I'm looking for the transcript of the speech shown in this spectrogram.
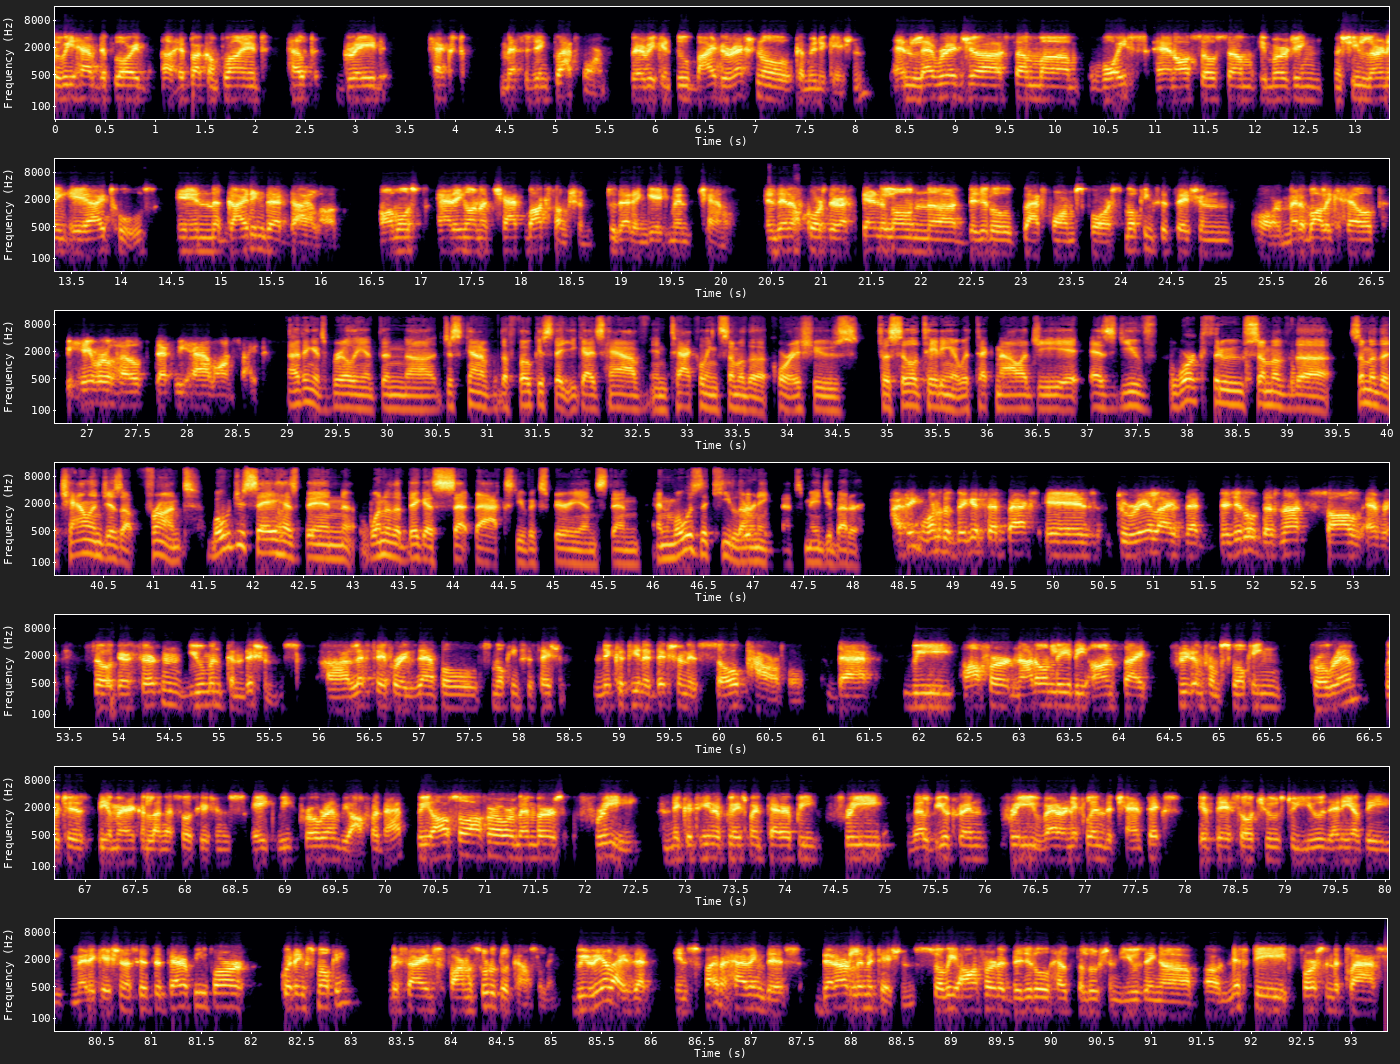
So we have deployed a HIPAA compliant health grade text messaging platform where we can do bidirectional communication and leverage uh, some um, voice and also some emerging machine learning AI tools in guiding that dialogue, almost adding on a chat bot function to that engagement channel. And then, of course, there are standalone uh, digital platforms for smoking cessation or metabolic health, behavioral health that we have on site. I think it's brilliant, and uh, just kind of the focus that you guys have in tackling some of the core issues facilitating it with technology it, as you've worked through some of the some of the challenges up front what would you say has been one of the biggest setbacks you've experienced and and what was the key learning that's made you better? I think one of the biggest setbacks is to realize that digital does not solve everything. So there are certain human conditions uh, let's say for example smoking cessation. Nicotine addiction is so powerful that we offer not only the on-site freedom from smoking program, which is the American Lung Association's eight week program. We offer that. We also offer our members free nicotine replacement therapy, free Wellbutrin, free varenicline, the Chantix, if they so choose to use any of the medication assisted therapy for quitting smoking, besides pharmaceutical counseling. We realize that in spite of having this, there are limitations. So we offered a digital health solution using a, a nifty first in the class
